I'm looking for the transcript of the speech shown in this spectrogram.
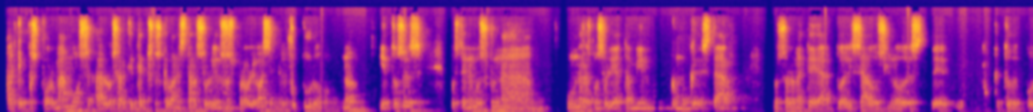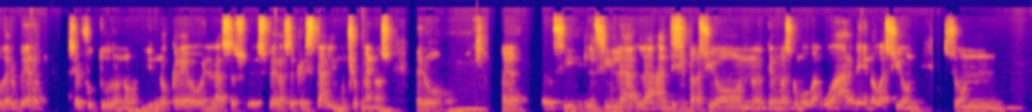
a que pues formamos a los arquitectos que van a estar resolviendo esos problemas en el futuro, ¿no? Y entonces pues tenemos una, una responsabilidad también como que de estar no solamente actualizados, sino de, de poder ver hacia el futuro, ¿no? Y no creo en las esferas de cristal y mucho menos, pero eh, pero sí, sí la, la anticipación, temas como vanguardia, innovación, son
